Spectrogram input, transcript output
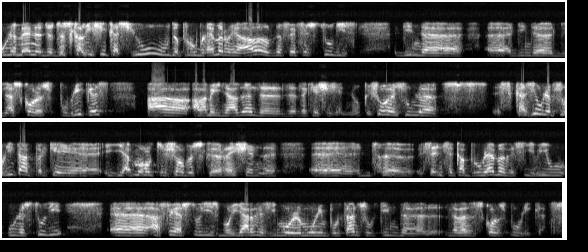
una mena de desqualificació o de problema real de fer, fer estudis dins d'escoles de, uh, públiques a, a la mainada d'aquesta gent, no? que això és una, és quasi una absurditat perquè eh, hi ha molts joves que reixen eh, de, sense cap problema, que si hi havia un, un estudi, eh, a fer estudis molt llargues i molt, molt importants sortint de, de les escoles públiques.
